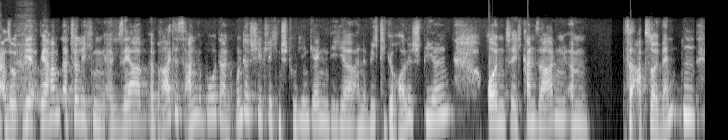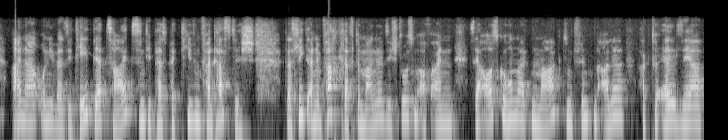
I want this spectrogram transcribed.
also wir, wir haben natürlich ein sehr breites Angebot an unterschiedlichen Studiengängen, die hier eine wichtige Rolle spielen. Und ich kann sagen, ähm, für Absolventen einer Universität derzeit sind die Perspektiven fantastisch. Das liegt an dem Fachkräftemangel. Sie stoßen auf einen sehr ausgehungerten Markt und finden alle aktuell sehr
